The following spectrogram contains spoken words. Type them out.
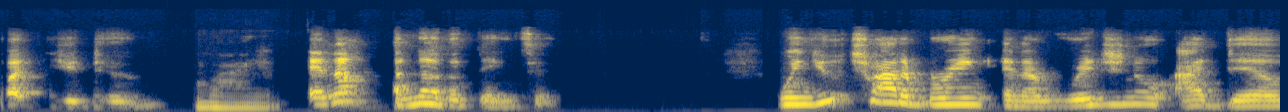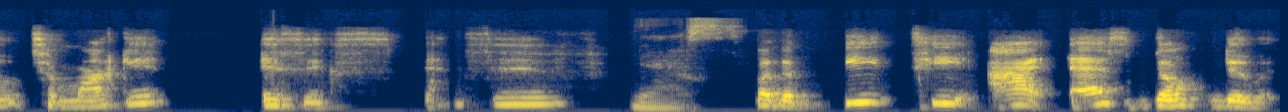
what you do. right. And a- another thing too, when you try to bring an original ideal to market, it's expensive. Yes. But the BTIS, don't do it.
